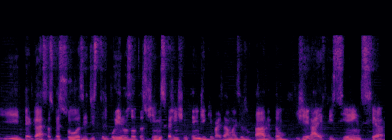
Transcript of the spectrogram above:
E pegar essas pessoas e distribuir nos outros times que a gente entende que vai dar mais resultado. Então, gerar eficiência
